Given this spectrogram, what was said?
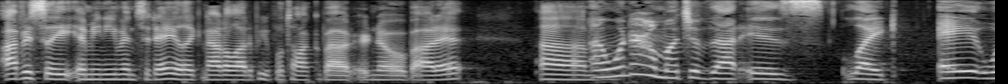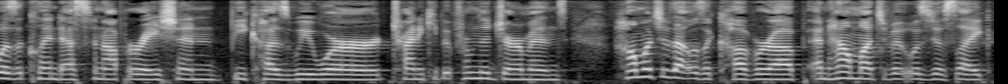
Obviously, I mean, even today, like not a lot of people talk about or know about it. Um, I wonder how much of that is like a it was a clandestine operation because we were trying to keep it from the Germans. How much of that was a cover up, and how much of it was just like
